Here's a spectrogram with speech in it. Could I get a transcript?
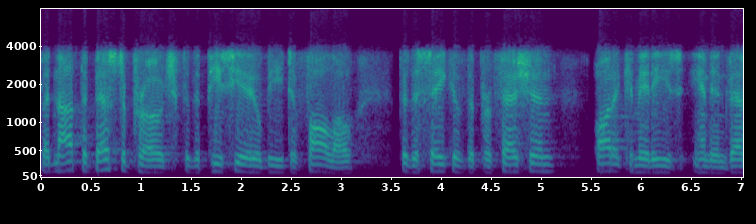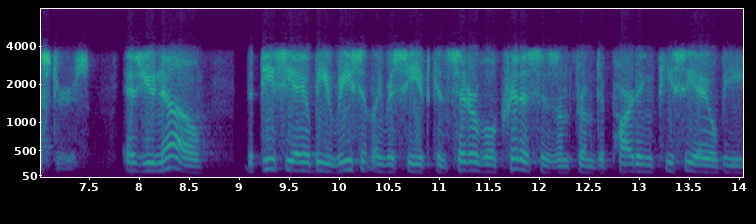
but not the best approach for the PCAOB to follow for the sake of the profession, audit committees, and investors. As you know, the PCAOB recently received considerable criticism from departing PCAOB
